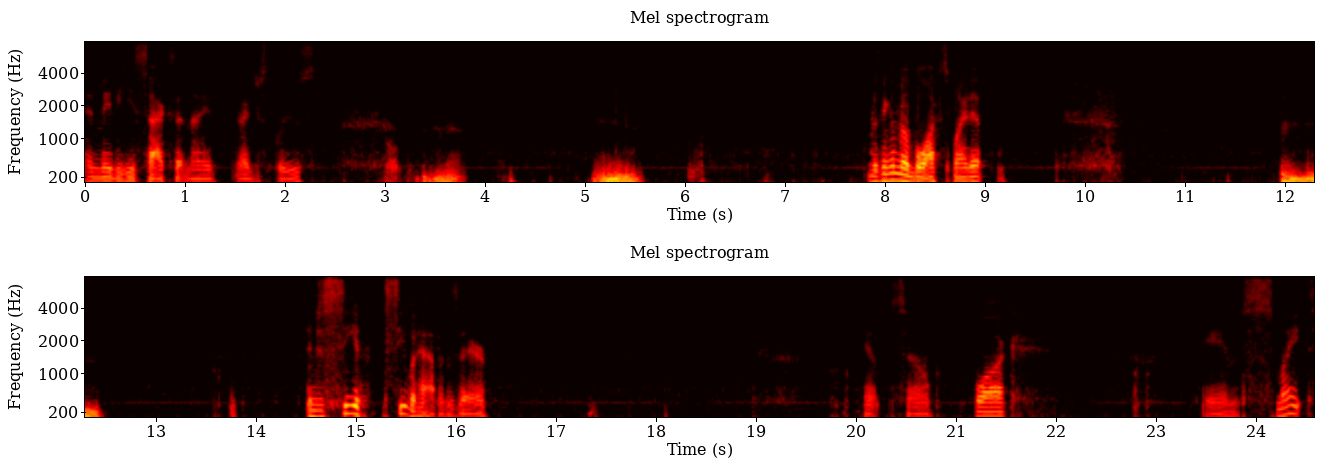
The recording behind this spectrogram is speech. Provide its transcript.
And maybe he sacks it and I, I just lose. But I think I'm going to block Smite it. And just see if see what happens there. Yep, so block and smite.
